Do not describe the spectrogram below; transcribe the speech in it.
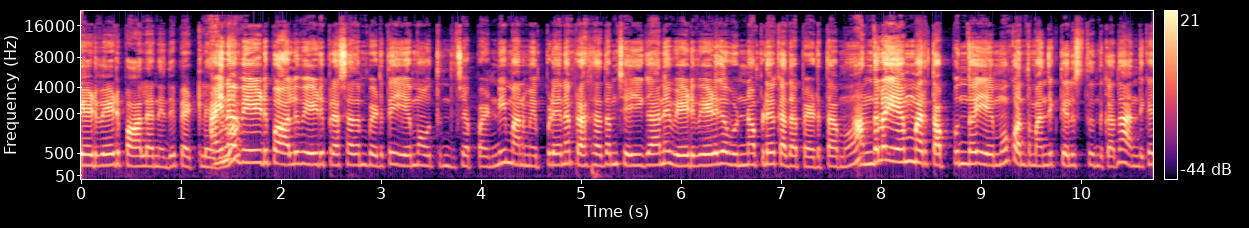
వేడి వేడి పాలు అనేది పెట్టలేదు. అయినా వేడి పాలు వేడి ప్రసాదం పెడితే ఏమవుతుంది చెప్పండి? మనం ఎప్పుడైనా ప్రసాదం చేయగానే వేడి వేడిగా ఉన్నప్పుడే కదా పెడతాము. అందులో ఏం మరి తప్పుందో ఏమో కొంతమందికి తెలుస్తుంది కదా అందుకే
